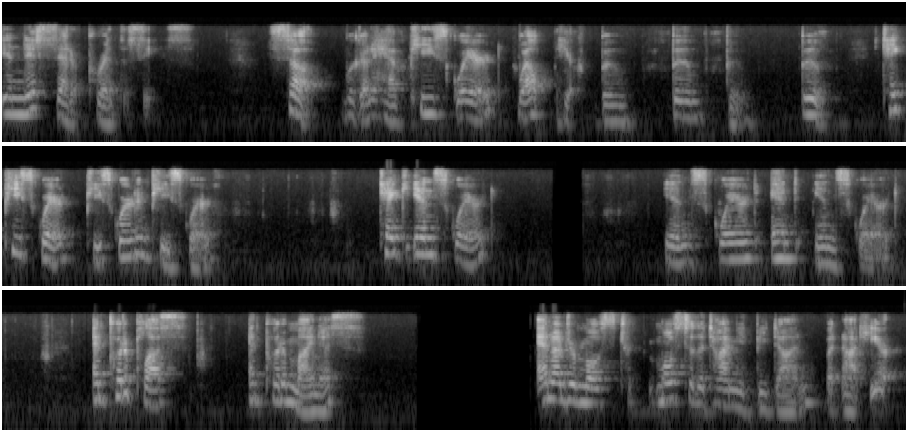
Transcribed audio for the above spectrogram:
in this set of parentheses. So we're going to have p squared, well, here, boom, boom, boom, boom. Take p squared, p squared and p squared. Take n squared, n squared and n squared, and put a plus and put a minus. and under most, most of the time you'd be done, but not here.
